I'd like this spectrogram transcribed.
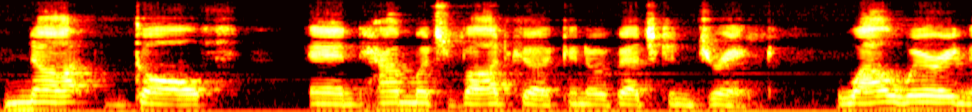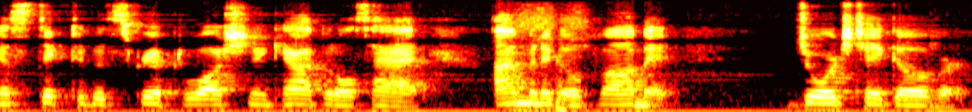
not golf and how much vodka can Ovechkin drink. while wearing a stick to the script Washington Capitals hat. I'm going to go vomit. George, take over.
